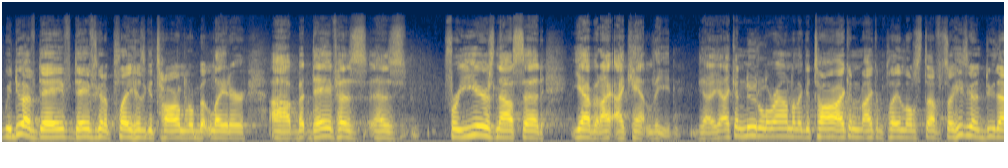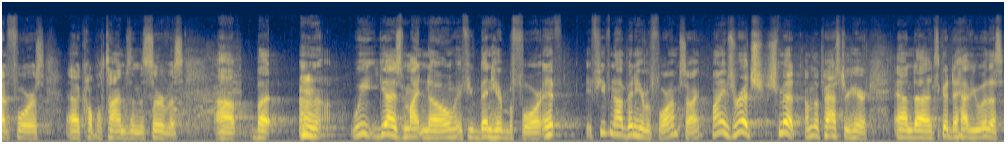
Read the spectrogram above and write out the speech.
we do have Dave. Dave's going to play his guitar a little bit later, uh, but Dave has, has for years now said, yeah, but I, I can't lead. Yeah, I can noodle around on the guitar. I can, I can play a little stuff. So he's going to do that for us a couple times in the service. Uh, but we, you guys might know if you've been here before. If, if you've not been here before, I'm sorry. My name's Rich Schmidt. I'm the pastor here, and uh, it's good to have you with us.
